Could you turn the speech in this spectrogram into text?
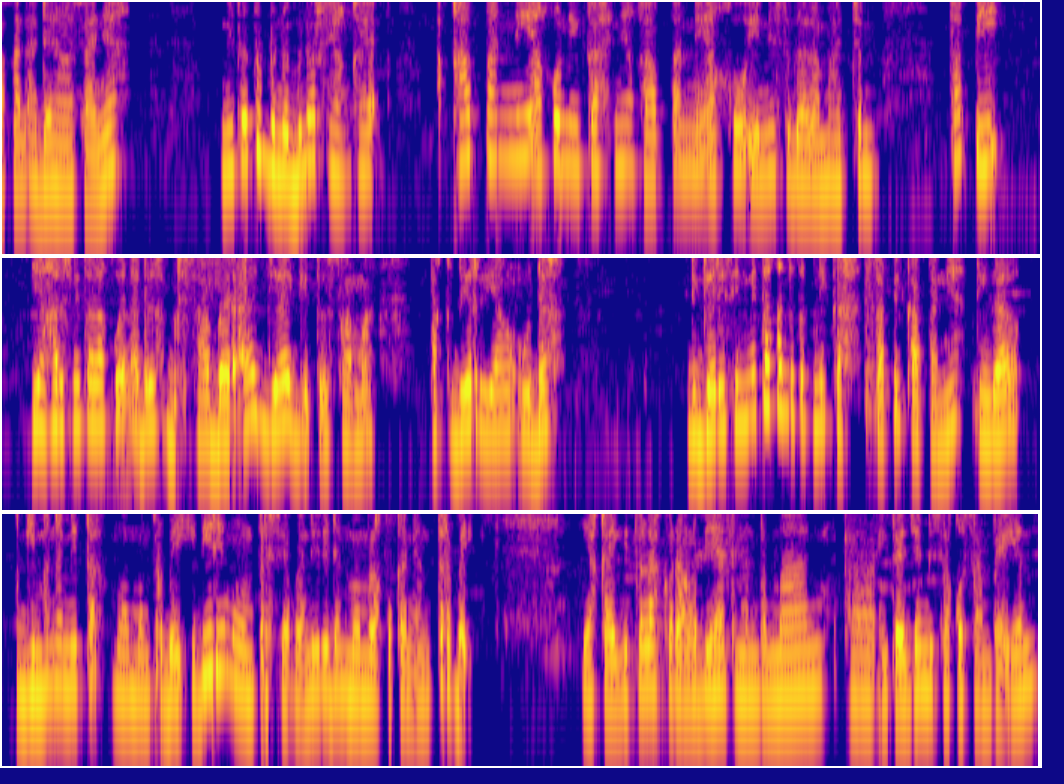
akan ada masanya. Mita tuh bener-bener yang kayak kapan nih aku nikahnya? Kapan nih aku ini segala macem? Tapi yang harus Mita lakuin adalah bersabar aja gitu sama takdir yang udah digarisin. Mita kan tetap nikah tapi kapannya? Tinggal gimana Mita mau memperbaiki diri, mau mempersiapkan diri dan mau melakukan yang terbaik. Ya kayak gitulah kurang lebihnya teman-teman. Uh, itu aja yang bisa aku sampaikan.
